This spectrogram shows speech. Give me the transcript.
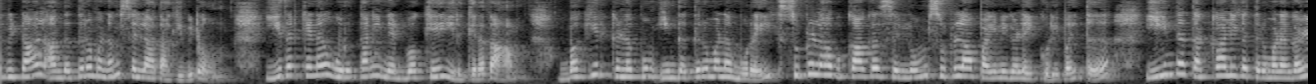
வந்துவிட்டால் அந்த திருமணம் செல்லாதாகிவிடும். இதற்கென ஒரு தனி நெட்வொர்க்கே இருக்கிறதா? பகீர் கிளப்பும் இந்த திருமண முறை சுற்றுலாவுக்காக செல்லும் சுற்றுலா பயணிகளை குறிவைத்து இந்த தற்காலிக திருமணங்கள்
